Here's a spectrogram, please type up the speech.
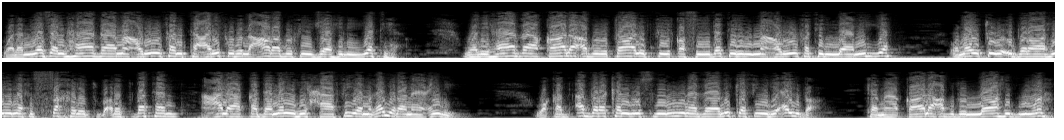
ولم يزل هذا معروفا تعرفه العرب في جاهليتها. ولهذا قال أبو طالب في قصيدته المعروفة اللامية وموت إبراهيم في الصخر رتبة على قدميه حافيا غير ناعم. وقد أدرك المسلمون ذلك فيه أيضا كما قال عبد الله بن وهب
